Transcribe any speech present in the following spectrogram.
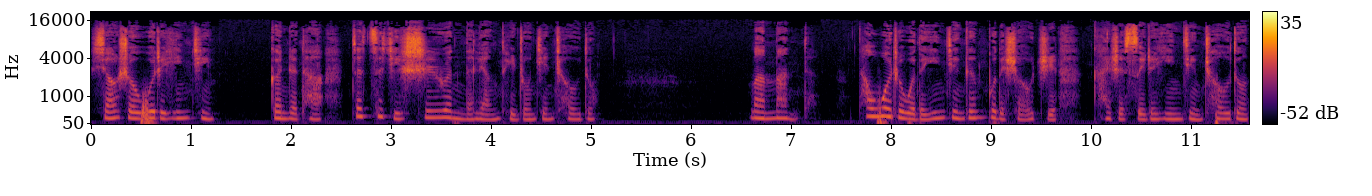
小手握着阴茎，跟着他在自己湿润的两腿中间抽动。慢慢的，他握着我的阴茎根部的手指开始随着阴茎抽动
